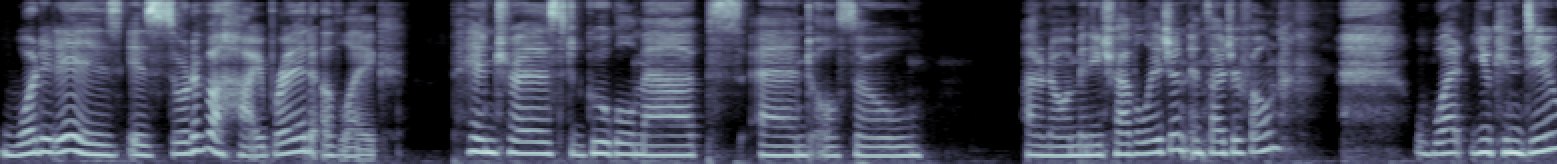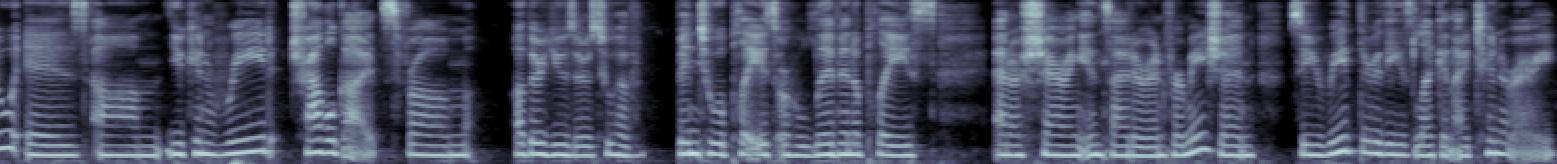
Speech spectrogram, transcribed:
what it is is sort of a hybrid of like Pinterest, Google Maps, and also, I don't know, a mini travel agent inside your phone. what you can do is um, you can read travel guides from other users who have been to a place or who live in a place and are sharing insider information. So you read through these like an itinerary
